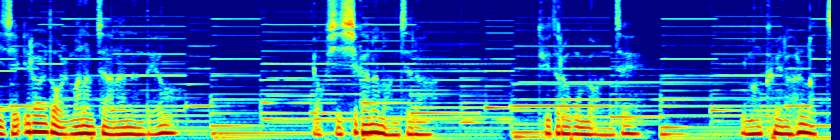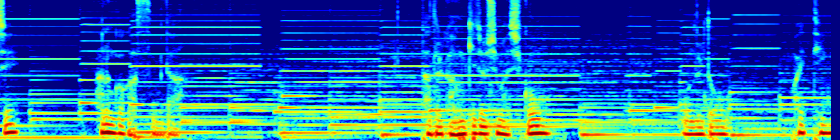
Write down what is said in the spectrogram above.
이제 1월도 얼마 남지 않았는데요. 역시 시간은 언제나 뒤돌아보면 언제 이만큼이나 흘렀지 하는 것 같습니다. 다들 감기 조심하시고 오늘도 화이팅!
